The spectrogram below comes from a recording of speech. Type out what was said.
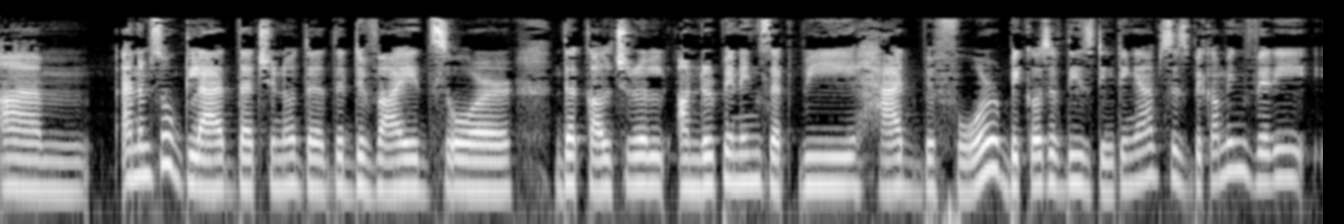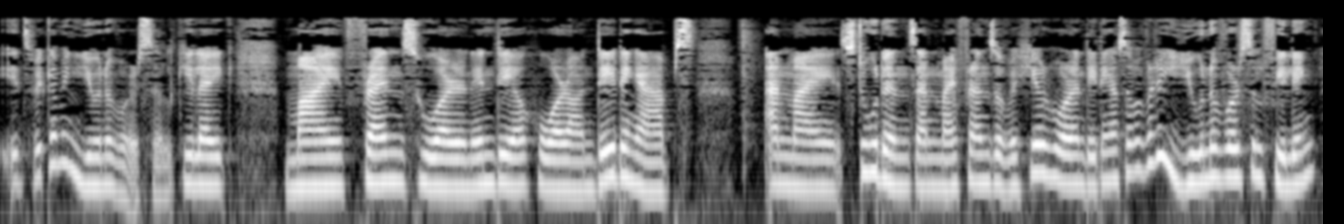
Um, and I'm so glad that, you know, the, the divides or the cultural underpinnings that we had before because of these dating apps is becoming very, it's becoming universal. Ki like my friends who are in India who are on dating apps and my students and my friends over here who are on dating apps have a very universal feeling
